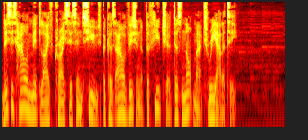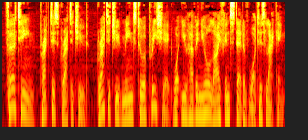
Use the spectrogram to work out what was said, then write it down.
This is how a midlife crisis ensues because our vision of the future does not match reality. 13. Practice gratitude. Gratitude means to appreciate what you have in your life instead of what is lacking.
